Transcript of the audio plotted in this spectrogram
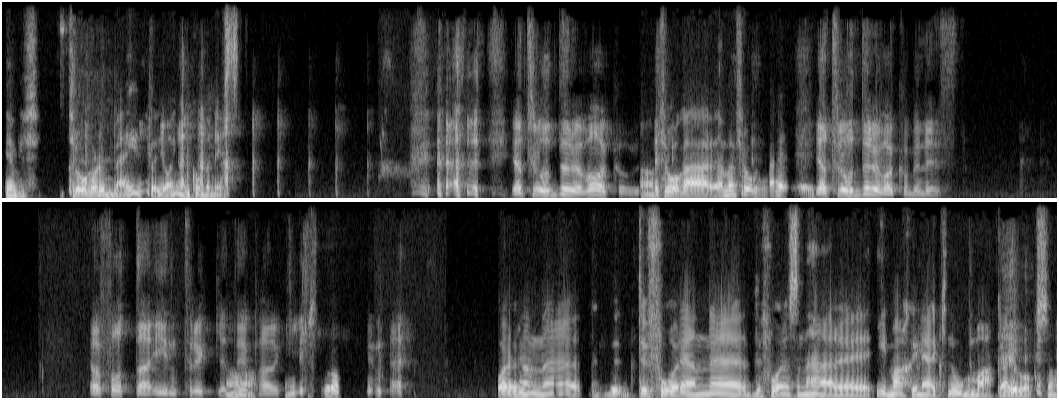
Jag- Frågar du mig? För jag är ingen kommunist. Jag trodde du var kommunist. Ja, fråga... Ja, men fråga... Jag trodde du var kommunist. Jag har fått det intrycket Ja. i parkliv. Får en, du- får en, du får en sån här eh, imaginär knogmacka du också.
